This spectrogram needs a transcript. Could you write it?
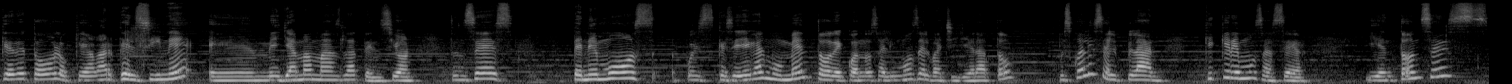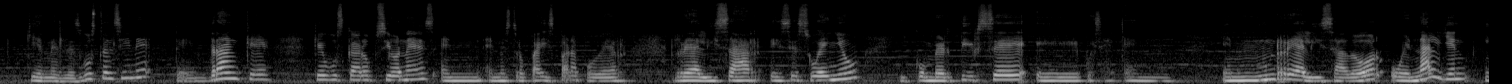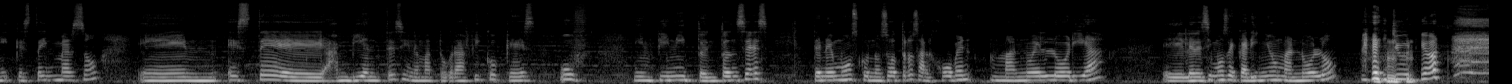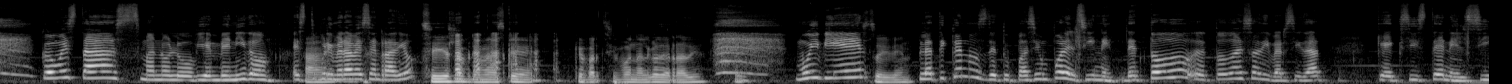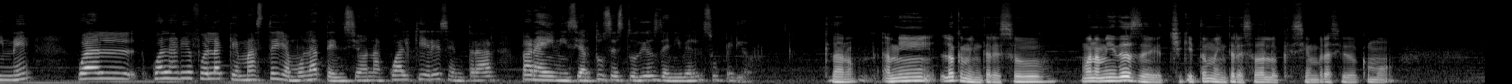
qué de todo lo que abarca el cine eh, me llama más la atención. Entonces, tenemos, pues, que se llega el momento de cuando salimos del bachillerato, pues, ¿cuál es el plan? ¿Qué queremos hacer? Y entonces, quienes les gusta el cine tendrán que que buscar opciones en, nuestro país para poder realizar ese sueño y convertirse eh, pues en, un realizador o en alguien que está inmerso en este ambiente cinematográfico que es, uff, infinito. Entonces, tenemos con nosotros al joven Manuel Loria, eh, le decimos de cariño Manolo Junior. ¿Cómo estás, Manolo? Bienvenido. ¿Es tu primera vez en radio? Sí, es la primera vez que, participo en algo de radio. Muy bien. Estoy bien. Platícanos de tu pasión por el cine, de todo, de toda esa diversidad que existe en el cine. ¿Cuál, ¿Cuál área fue la que más te llamó la atención? ¿A cuál quieres entrar para iniciar tus estudios de nivel superior? Claro, a mí lo que me interesó, bueno, a mí desde chiquito me ha interesado lo que siempre ha sido como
